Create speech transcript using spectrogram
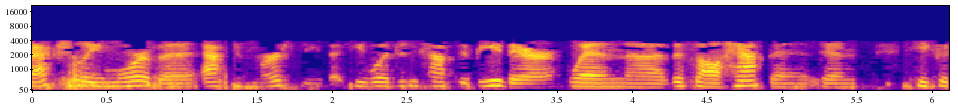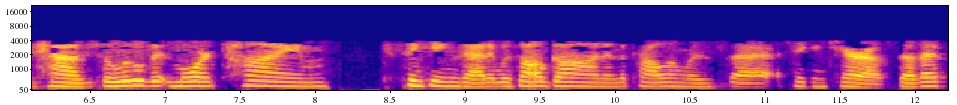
actually more of an act of mercy, that he didn't have to be there when uh, this all happened, and he could have just a little bit more time thinking that it was all gone and the problem was uh, taken care of. So that's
